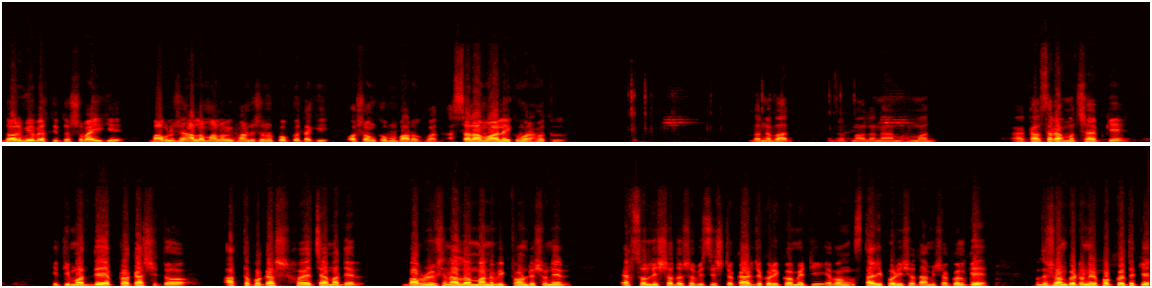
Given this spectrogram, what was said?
ধর্মীয় ব্যক্তিত্ব, সবাইকে বাবুল হোসেন আলম মানবিক ফাউন্ডেশনের পক্ষ থাকি অসংখ্য মুবারকবাদ। আসসালামু আলাইকুম রহমতুল্লাহ ধন্যবাদ মাওলানা মোহাম্মদ কাউসার আহমদ সাহেবকে। ইতিমধ্যে প্রকাশিত আত্মপ্রকাশ হয়েছে আমাদের বাবুল হোসেন আলম মানবিক ফাউন্ডেশনের একচল্লিশ সদস্য বিশিষ্ট কার্যকরী কমিটি এবং স্থায়ী পরিষদ। আমি সকলকে আমাদের সংগঠনের পক্ষ থেকে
